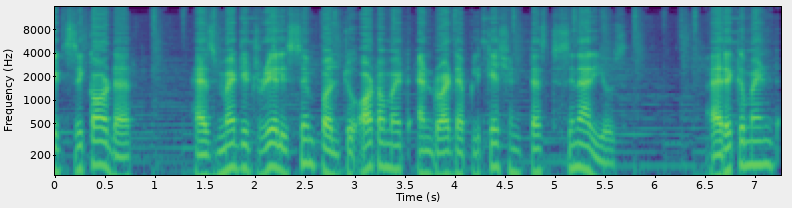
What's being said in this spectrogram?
its recorder has made it really simple to automate Android application test scenarios. I recommend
